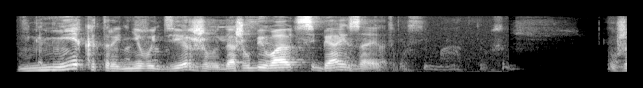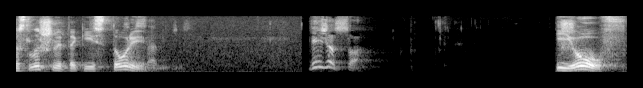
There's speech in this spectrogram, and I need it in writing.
Некоторые не выдерживают, даже убивают себя из-за этого. Уже слышали такие истории? Иов,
